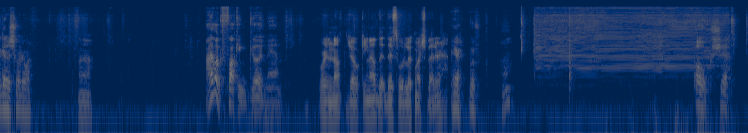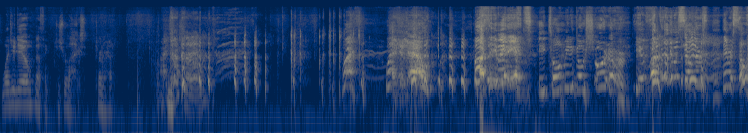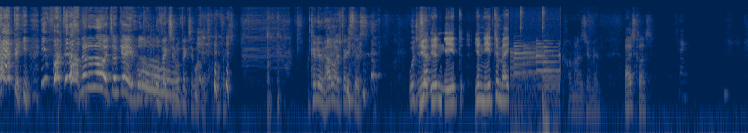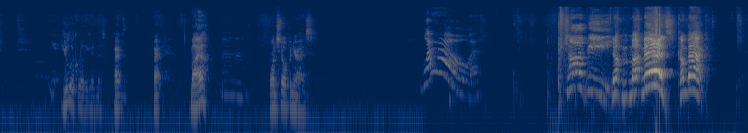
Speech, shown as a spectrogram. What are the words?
I got a shorter one. Yeah. I look fucking good, man. We're not joking now. Th- this would look much better. Here, move. Huh? Oh shit. What'd you do? Nothing. Just relax. Turn around. I touched what? What did you do? Austin, you idiots! He told me to go shorter. You fucked it up. It was so, they, were, they were so happy. You fucked it up. No, no, no. It's okay. We'll, we'll, we'll fix it. We'll fix it. We'll fix it. We'll fix it. Canute, how do I fix this? We'll just You, have- you need you need to make I'm gonna zoom in. Eyes closed. Okay. You look really good, miss. All right. All right. Maya, I want you to open your eyes. Wow. Chompy! No, M- M- Miz! Come back!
